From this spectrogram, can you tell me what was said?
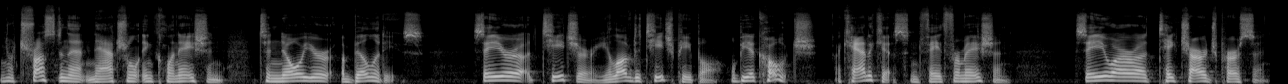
You know, trust in that natural inclination to know your abilities. Say you're a teacher, you love to teach people. Well, be a coach, a catechist in faith formation. Say you are a take charge person,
